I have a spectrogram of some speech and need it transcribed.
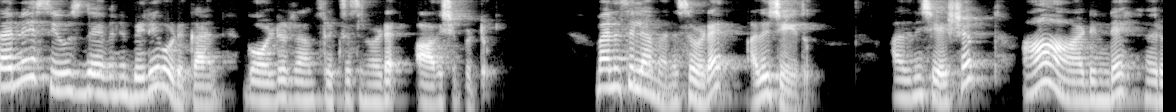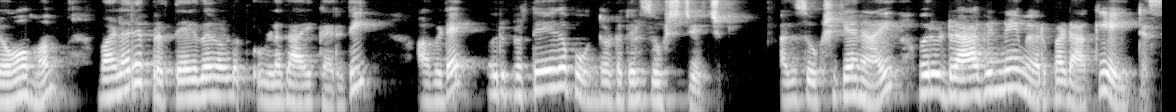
തന്നെ സ്യൂസ് ദേവന് ബലി കൊടുക്കാൻ ഗോൾഡൻ റാം ഫ്രിക്സസിനോട് ആവശ്യപ്പെട്ടു. മനസ്സിലാ മനസ്സോടെ അത് ചെയ്തു. അതിനുശേഷം ആ ആടിന്റെ രോമം വളരെ പ്രത്യേകതകൾ ഉള്ളതായി കരുതി അവിടെ ഒരു പ്രത്യേക പൂന്തോട്ടത്തിൽ സൂക്ഷിച്ചു വെച്ചു. അത് സൂക്ഷിക്കാനായി ഒരു ഡ്രാഗണിനെയും ഏർപ്പാടാക്കി എയ്റ്റസ്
